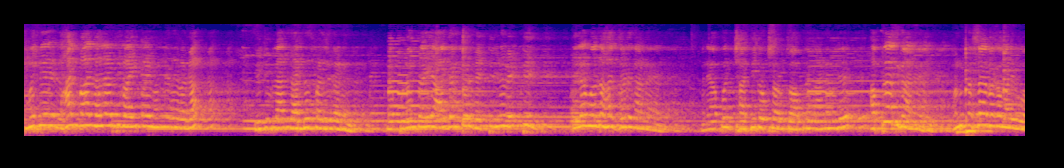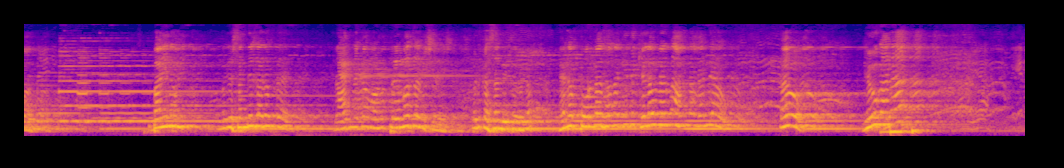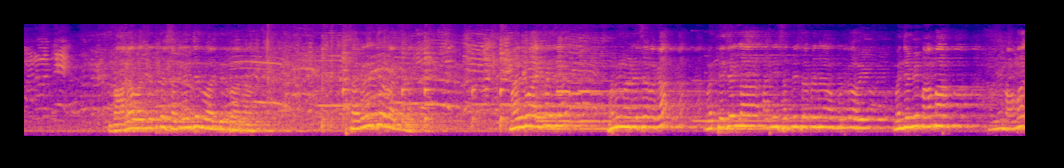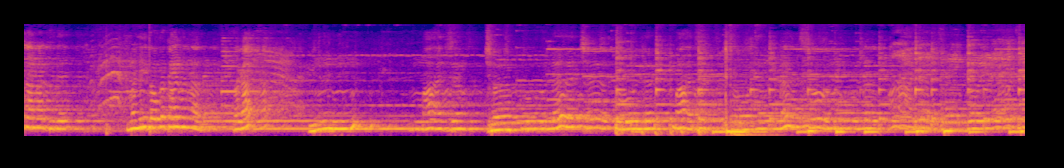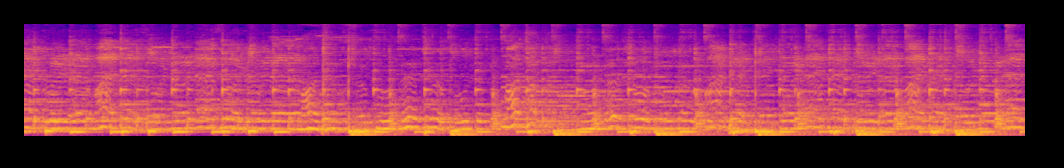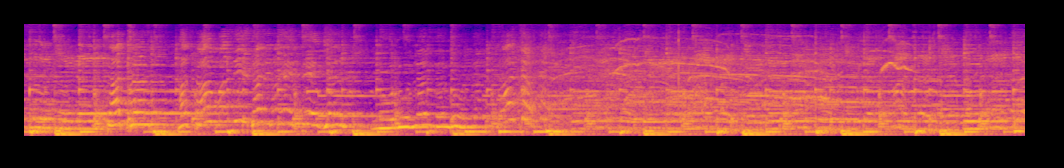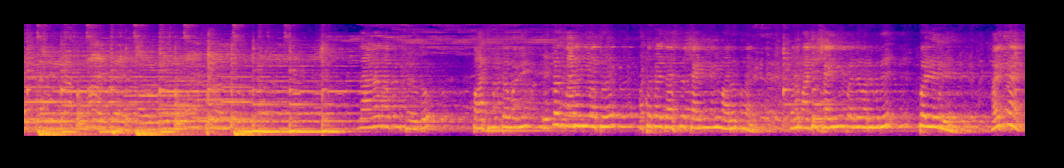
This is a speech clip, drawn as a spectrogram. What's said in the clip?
म्हणजे लहान बाल झाल्यावरती बाई काय म्हणणार आहे बघा? युट्यूबला आज गाणंच पाहिजे गाणं. त्या काही आदर भेटतील ना भेटतील. तिला माझं हा गाणं आहे. आणि आपण छाती लोक सांगतो आपलं गाणं म्हणजे आपलंच गाणं आहे. म्हणून कसं आहे बघा माझे बुवा? बाईनं म्हणजे संदेश आहे राग नका म्हणून प्रेमाचा विषय आहे. पण कसा दिसतो बघा? ह्यानं पोरगा झाला की ते खेळवणार ना हक्का गाणे हो? घेऊ गाणं? बारा वाजलेत का? सगळ्यांचेच वाजलेत बारा. सगळ्यांचे वाजले माझे भाऊ ऐकायचं? म्हणून म्हणायचं बघा. मग तेजलला आणि सतीश दादांना मुलगा होईल. म्हणजे मी मामा. मी मामा जाणार तिथे. मग ही दोघं काय म्हणणार? बघा. माझ माझं छकुल छकुल माझं सोनल सोनल मध्ये एकच गाणं मी गातोय. आता काय जास्त शायनिंग मी मारत नाही. कारण माझी शायनिंग पहिल्या वारीमध्ये पडलेली आहे. की नाही?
